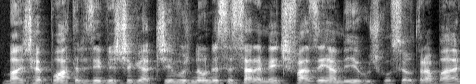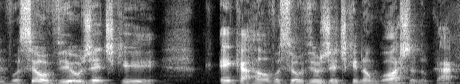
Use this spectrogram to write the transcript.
Mas repórteres investigativos não necessariamente fazem amigos com o seu trabalho. Você ouviu gente que Hein, Carrão, você ouviu gente que não gosta do Caco?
